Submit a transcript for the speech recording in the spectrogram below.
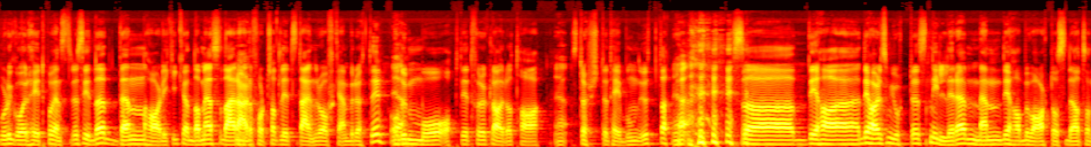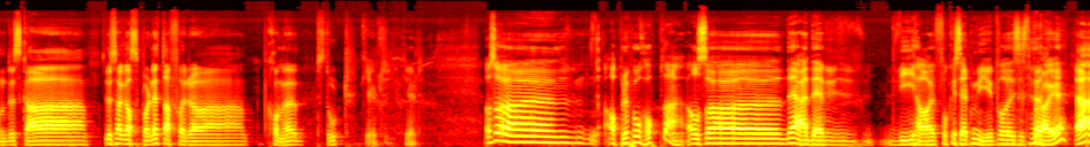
Hvor det går høyt på venstre side, den har de ikke kødda med. Så der er det fortsatt litt Steiner og Offcamber-røtter. Og Ja. du må opp dit for å klare å ta Ja. største tablen ut. da Ja. Så de har, de har liksom gjort det snillere, men de har bevart også det at sånn, du skal Du skal gasse på litt da for å komme stort. Kult. kult. Altså, Apropos hopp, da. Altså, det er det vi, vi har fokusert mye på de siste par dager. Ja.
